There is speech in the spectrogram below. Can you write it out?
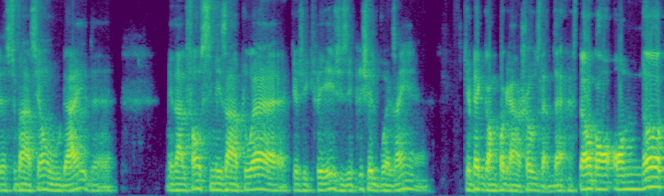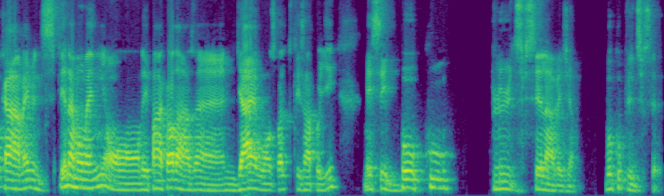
de subventions ou d'aides. Mais dans le fond, si mes emplois que j'ai créés, je les ai pris chez le voisin, Québec gagne pas grand-chose là-dedans. Donc, on, a quand même une discipline à Montmagny. On n'est pas encore dans une guerre où on se vole tous les employés, mais c'est beaucoup plus difficile en région. Beaucoup plus difficile.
